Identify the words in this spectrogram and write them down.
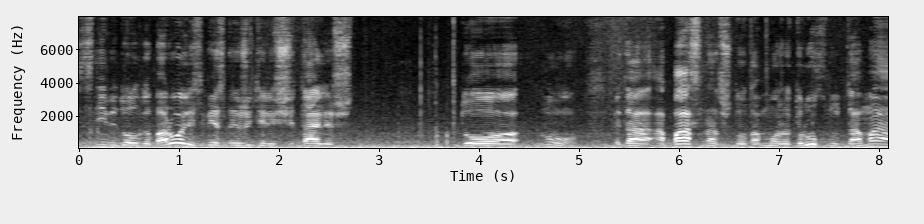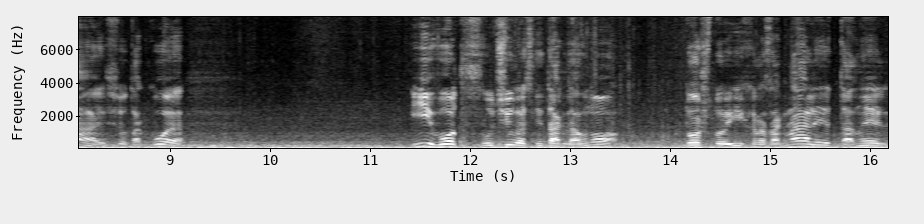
с ними долго боролись, местные жители считали, что, ну, это опасно, что там может рухнуть дома и все такое. И вот случилось не так давно то, что их разогнали, тоннель.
